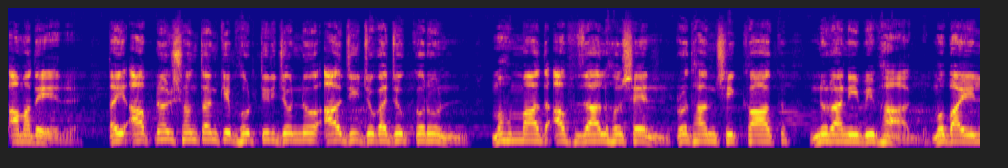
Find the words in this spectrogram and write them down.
আমাদের। তাই আপনার সন্তানকে ভর্তির জন্য আজই যোগাযোগ করুন। মোহাম্মদ আফজাল হোসেন, প্রধান শিক্ষক, নুরানি বিভাগ। Mobile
